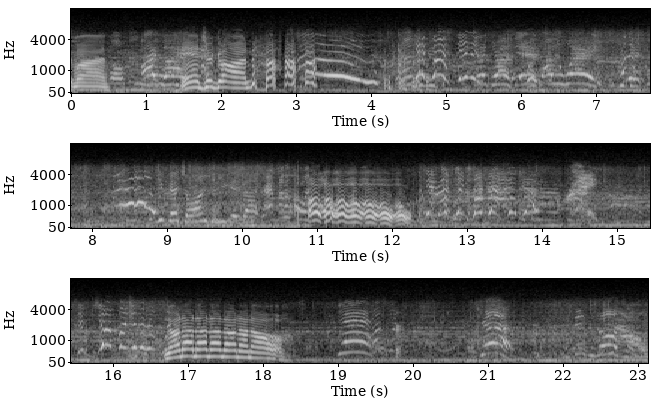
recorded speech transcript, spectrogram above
Come on. And you're gone. Get across, David. Get across. Hands out the way. If you catch on, can you get back? oh, oh, oh, oh, oh, oh, oh. Okay, Russ, go back, go back. Right. Just jump under the. oh. No, no, no, no, no, no, no. Yeah. Yeah! This is awesome!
